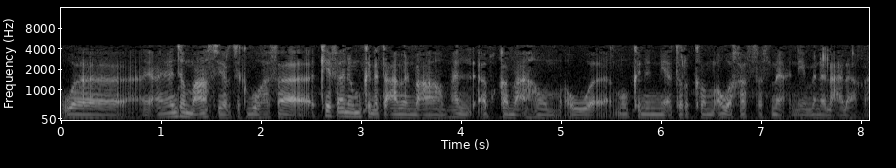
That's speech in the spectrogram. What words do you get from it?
ويعني عندهم معاصي يرتكبوها. فكيف أنا ممكن أتعامل معهم هل أبقى معهم أو ممكن أني أتركهم أو أخفف يعني من العلاقة؟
